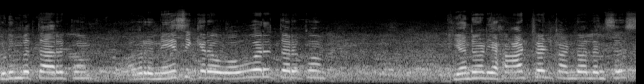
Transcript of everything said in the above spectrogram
குடும்பத்தாருக்கும் அவரை நேசிக்கிற ஒவ்வொருத்தருக்கும் என்னுடைய ஹார்ட்ஃபெல்ட் கண்டோலன்சஸ்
